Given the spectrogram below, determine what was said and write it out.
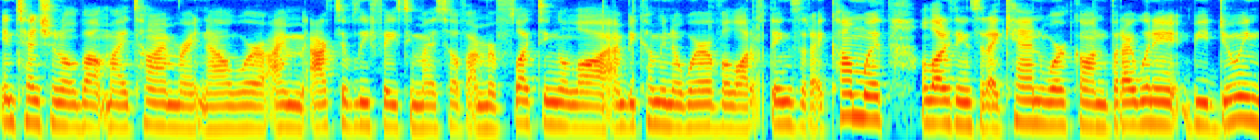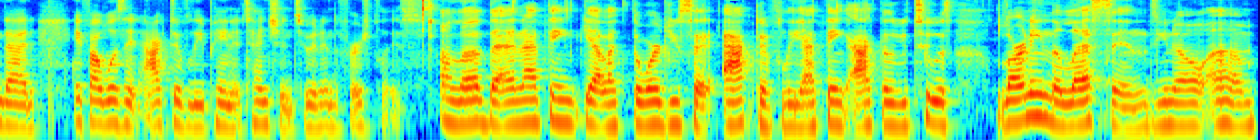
intentional about my time right now, where I'm actively facing myself. I'm reflecting a lot. I'm becoming aware of a lot of things that I come with, a lot of things that I can work on. But I wouldn't be doing that if I wasn't actively paying attention to it in the first place. I love that. And I think, yeah, like the word you said, actively, I think actively too is learning the lessons, you know, um,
